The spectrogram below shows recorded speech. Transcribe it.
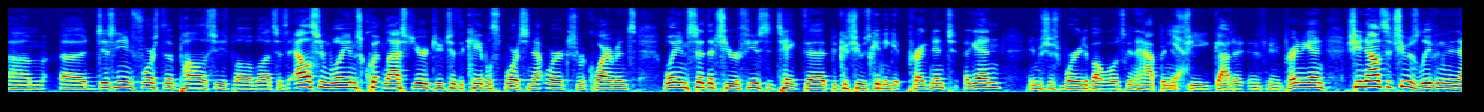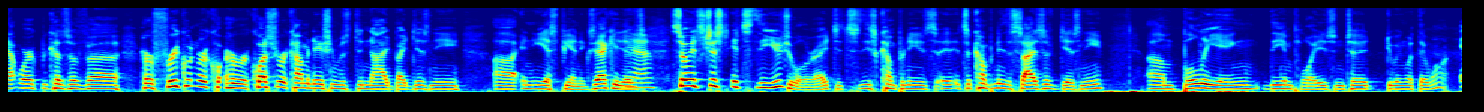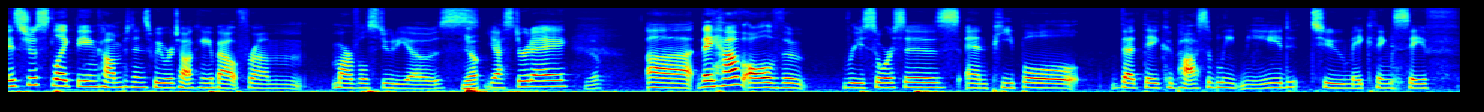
um, uh, Disney enforced the policies. Blah blah blah. It says Allison Williams quit last year due to the cable sports network's requirements. Williams said that she refused to take that because she was going to get pregnant again and was just worried about what was going to happen Yeah. if she got it. If getting pregnant again. She announced that she was leaving the network because of uh, her frequent requ- her request for accommodation was denied by Disney. Uh, and ESPN executives. Yeah. So it's just it's the usual, right? It's these companies. It's a company the size of Disney, um, bullying the employees into doing what they want. It's just like the incompetence we were talking about from Marvel Studios Yep. yesterday. Yep. Uh, they have all of the resources and people that they could possibly need to make things safe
